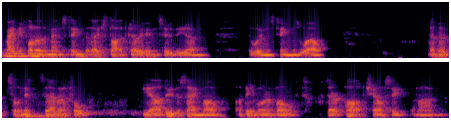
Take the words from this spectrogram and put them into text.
mainly follow the men's team, but they've started going into the um, the women's team as well. And I sort of listened to them, and I thought, yeah, I'll do the same. I'll I'll be more involved they're a part of Chelsea, and I'm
